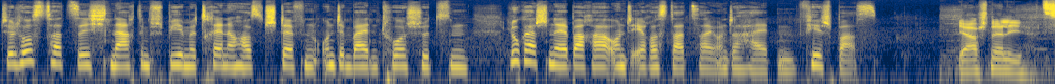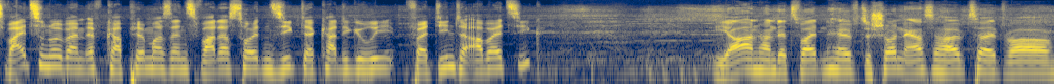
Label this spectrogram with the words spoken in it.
Jill Hust hat sich nach dem Spiel mit Trainer Horst Steffen und den beiden Torschützen Lukas Schnellbacher und Eros Dazai unterhalten. Viel Spaß. Ja, Schnelli, 2 zu 0 beim FK Pirmasens. War das heute ein Sieg der Kategorie verdienter Arbeitssieg? Ja, anhand der zweiten Hälfte schon. Erste Halbzeit war,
